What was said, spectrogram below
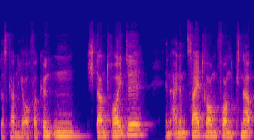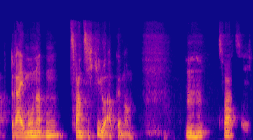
das kann ich auch verkünden, stand heute in einem Zeitraum von knapp drei Monaten 20 Kilo abgenommen. Mhm. 20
